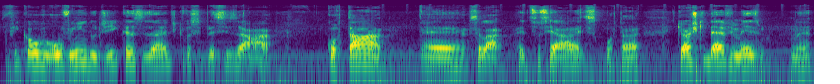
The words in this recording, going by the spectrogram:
fica ouvindo dicas né, de que você precisa ah, cortar, é, sei lá, redes sociais, cortar, que eu acho que deve mesmo, né?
